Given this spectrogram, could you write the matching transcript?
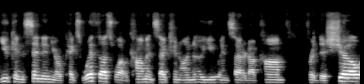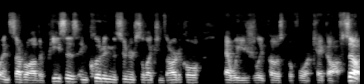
You can send in your picks with us. We'll have a comment section on OUinsider.com for this show and several other pieces, including the Sooner Selections article that we usually post before kickoff. So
